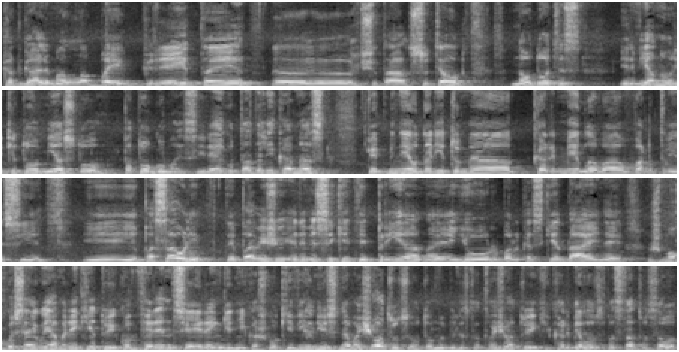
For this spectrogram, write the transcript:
kad galima labai greitai šitą sutelkt, naudotis ir vieno ir kito miesto patogumais. Ir jeigu tą dalyką mes, kaip minėjau, darytume Karmėlavą vartais į, į, į pasaulį, tai pavyzdžiui ir visi kiti prienai, jurbarkas, kėdainiai, žmogus, jeigu jam reikėtų į konferenciją, į renginį kažkokį Vilnių, jis nevažiuotų su automobilis, kad važiuotų iki Karmėlavos pastatų savo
